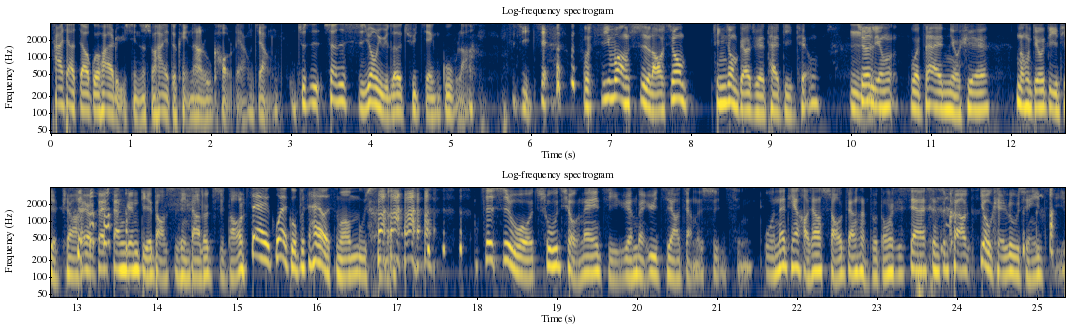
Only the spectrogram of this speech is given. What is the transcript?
他下次要规划旅行的时候，他也都可以纳入考量。这样子就是算是实用与乐趣兼顾啦。自己讲，我希望是啦。我希望听众不要觉得太 detail，嗯，就是连我在纽约弄丢地铁票，还有在三根跌倒的事情，大家都知道了。在外国不是还有什么故事吗？这是我出糗那一集原本预计要讲的事情。我那天好像少讲很多东西，现在甚至快要又可以录成一集。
